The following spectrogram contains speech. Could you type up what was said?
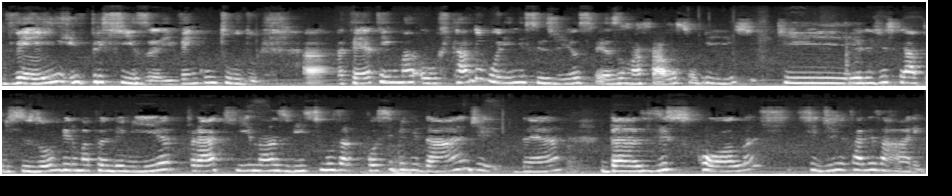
vem e precisa e vem com tudo. Até tem uma. O Ricardo Amorim, esses dias, fez uma fala sobre isso, que ele disse que ah, precisou vir uma pandemia para que nós víssemos a possibilidade né, das escolas se digitalizarem.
